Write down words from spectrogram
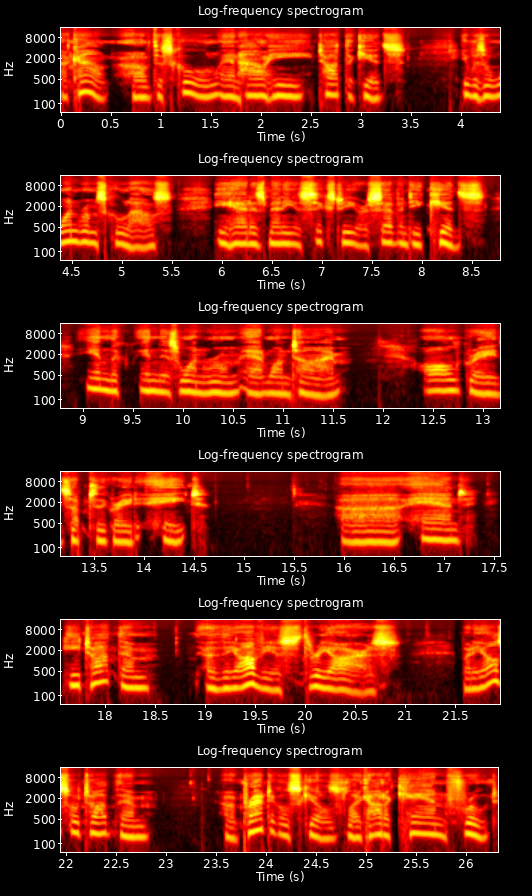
account of the school and how he taught the kids. It was a one room schoolhouse. He had as many as 60 or 70 kids in the in this one room at one time all grades up to the grade eight. Uh, and he taught them the obvious three R's, but he also taught them uh, practical skills like how to can fruit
